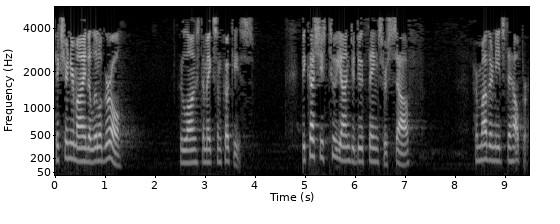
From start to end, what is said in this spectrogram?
Picture in your mind a little girl who longs to make some cookies. Because she's too young to do things herself, her mother needs to help her.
